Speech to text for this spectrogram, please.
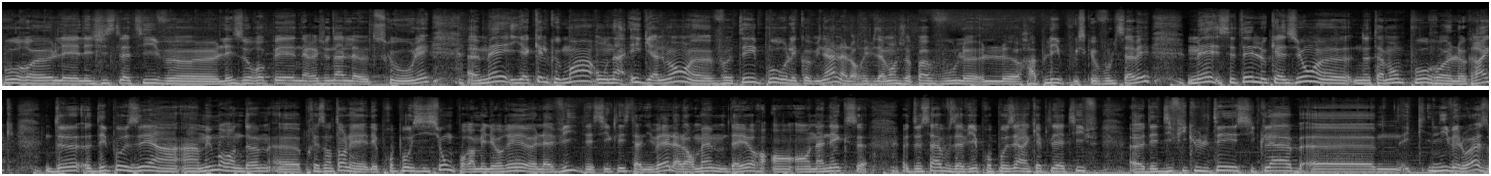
pour euh, les législatives, euh, les européennes, les régionales, euh, tout ce que vous voulez. Mais il y a quelques mois, on a également voté pour les communales. Alors évidemment, je ne dois pas vous le, le rappeler puisque vous le savez, mais c'était l'occasion, notamment pour le GRAC, de déposer un, mémorandum présentant les, propositions pour améliorer la vie des cyclistes à Nivelles. Alors même d'ailleurs en, annexe de ça, vous aviez proposé un récapitulatif euh, des difficultés cyclables nivelloises,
